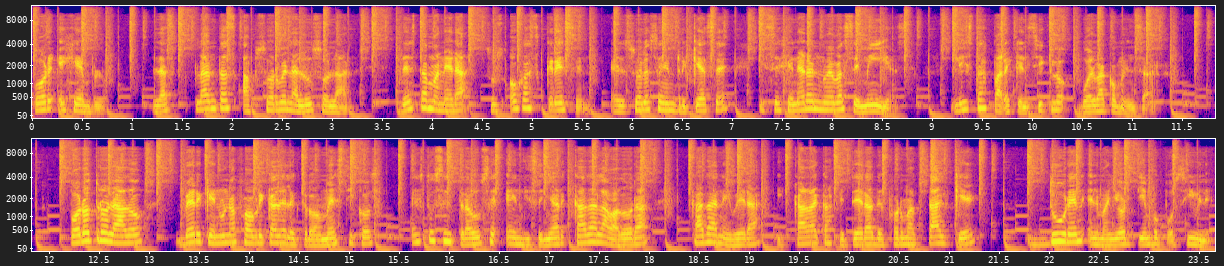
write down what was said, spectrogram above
Por ejemplo, las plantas absorben la luz solar. De esta manera, sus hojas crecen, el suelo se enriquece y se generan nuevas semillas, listas para que el ciclo vuelva a comenzar. Por otro lado, ver que en una fábrica de electrodomésticos esto se traduce en diseñar cada lavadora, cada nevera y cada cafetera de forma tal que duren el mayor tiempo posible,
